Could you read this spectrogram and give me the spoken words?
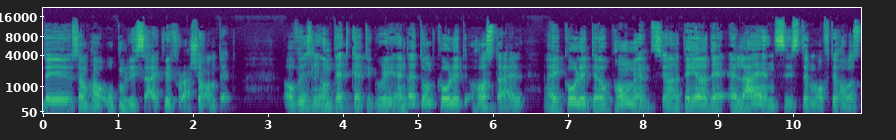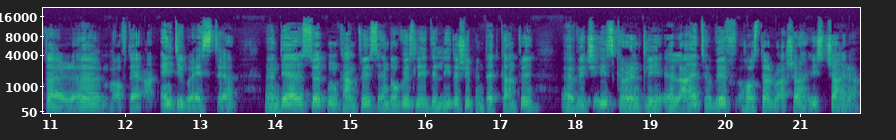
they somehow openly side with Russia on that. Obviously, on that category, and I don't call it hostile, I call it the opponents. Yeah, they are the alliance system of the hostile, um, of the anti-West. Yeah, and there are certain countries, and obviously the leadership in that country, uh, which is currently allied with hostile Russia, is China.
